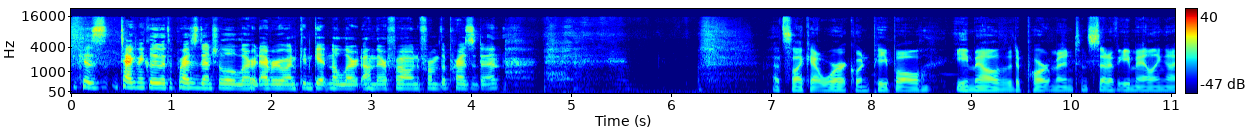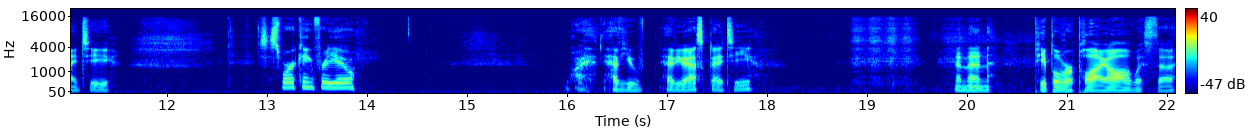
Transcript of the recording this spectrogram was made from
because technically with a presidential alert everyone can get an alert on their phone from the president That's like at work when people email the department instead of emailing IT. Is this working for you? Why have you have you asked IT? And then people reply all with the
